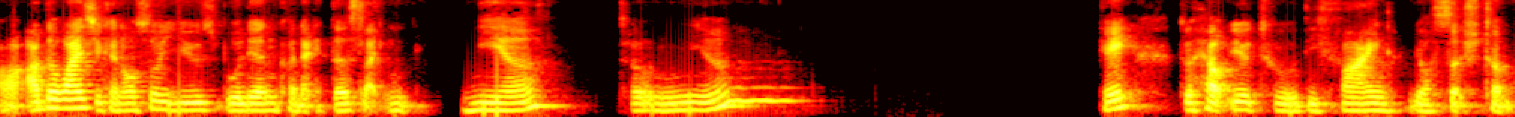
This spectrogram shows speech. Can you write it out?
Uh, otherwise, you can also use Boolean connectors like near, so near, okay, to help you to define your search term.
